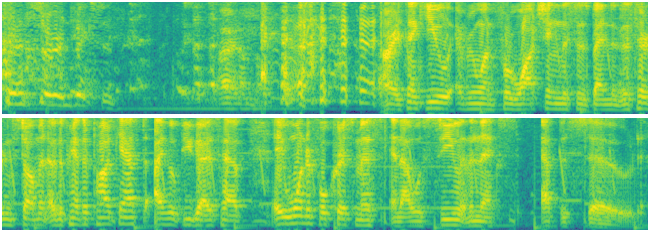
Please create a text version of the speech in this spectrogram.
Prancer and Vixen. Alright, I'm done. Alright, thank you everyone for watching. This has been the third installment of the Panther Pawdcast. I hope you guys have a wonderful Christmas, and I will see you in the next episode.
